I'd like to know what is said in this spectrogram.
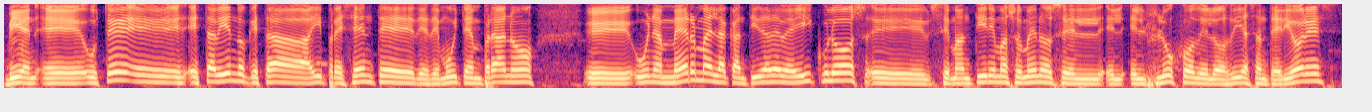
Bien, eh, usted eh, está viendo que está ahí presente desde muy temprano eh, una merma en la cantidad de vehículos, ¿se mantiene más o menos el, flujo de los días anteriores?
